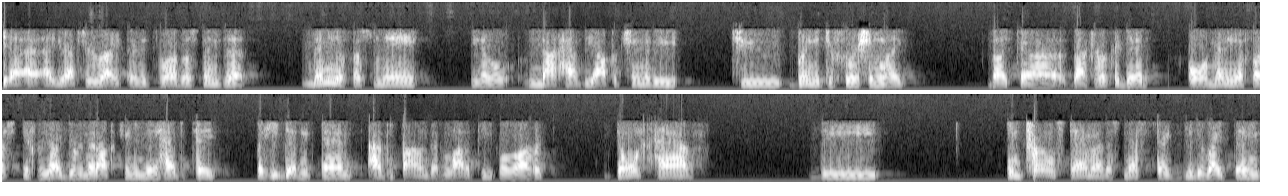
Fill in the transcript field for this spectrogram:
Yeah, I, I, you're absolutely right. And it's one of those things that many of us may, you know, not have the opportunity to bring it to fruition like, like uh, Dr. Hooker did, or many of us, if we are given that opportunity, may hesitate. But he didn't. And I've found that a lot of people, Robert, don't have the internal stamina that's necessary to do the right thing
